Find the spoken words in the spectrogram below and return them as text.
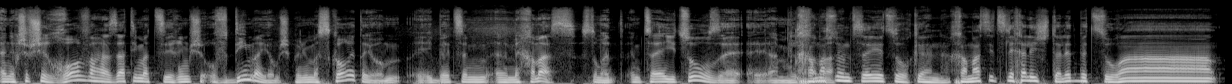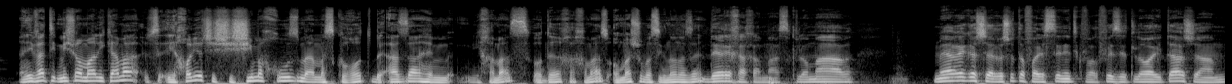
אני חושב שרוב העזתים הצעירים שעובדים היום, שמקבלים משכורת היום, היא בעצם אה, מחמאס. זאת אומרת, אמצעי הייצור זה אה, המלחמה. חמאס הוא אמצעי ייצור, כן. חמאס הצליחה להשתלט בצורה אני הבנתי, מישהו אמר לי כמה, יכול להיות ש-60% מהמשכורות בעזה הם מחמאס, או דרך החמאס, או משהו בסגנון הזה? דרך החמאס, כלומר, מהרגע שהרשות הפלסטינית כבר פיזית לא הייתה שם,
